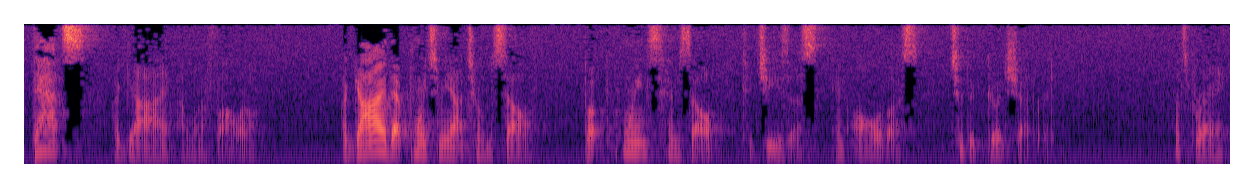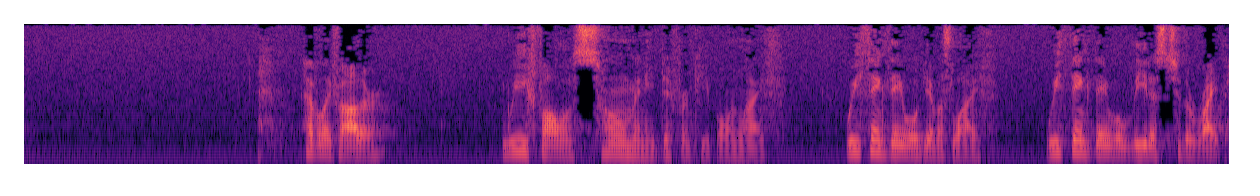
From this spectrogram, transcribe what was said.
That's a guy I want to follow. A guy that points me out to himself, but points himself to Jesus and all of us, to the Good Shepherd. Let's pray. Heavenly Father, we follow so many different people in life. We think they will give us life. We think they will lead us to the right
